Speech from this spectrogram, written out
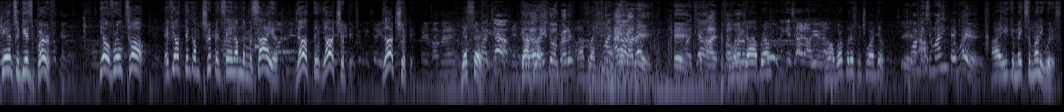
Cancer gives birth. Yo, real talk. If y'all think I'm tripping saying I'm the Messiah, y'all think y'all tripping. Y'all tripping. Hey, my man. Yes, sir. God How bless you you. doing, brother? God bless you. I ain't got job, bro. that. Hey, Want a if job. I if I You want would a have, job, bro? Niggas hot out here You want to work with us? What you want to do? yeah, Want to make some money? Heck yeah. All right, he can make some money with us.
